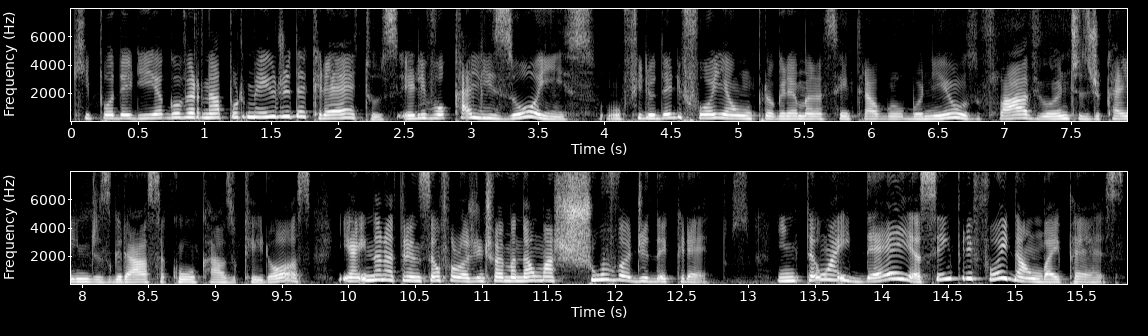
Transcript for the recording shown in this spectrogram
que poderia governar por meio de decretos. Ele vocalizou isso. O filho dele foi a um programa na Central Globo News, o Flávio, antes de cair em desgraça com o caso Queiroz, e ainda na transição falou: a gente vai mandar uma chuva de decretos. Então a ideia sempre foi dar um bypass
